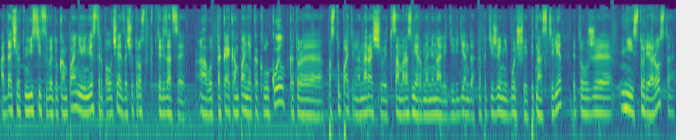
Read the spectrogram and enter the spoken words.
Отдачу от инвестиций в эту компанию инвестор получает за счет роста капитализации. А вот такая компания, как Лукойл, которая поступательно наращивает сам размер в номинале дивиденда на протяжении больше 15 лет, это уже не история роста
